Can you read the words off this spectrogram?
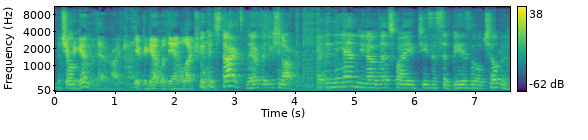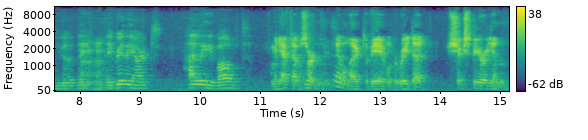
But you begin with that, right? You begin with the intellectual. You can start there, but you can. Start. But in the end, you know, that's why Jesus said, "Be as little children." You know, they Mhm. they really aren't highly evolved. I mean, you have to have a certain intellect to be able to read that Shakespearean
